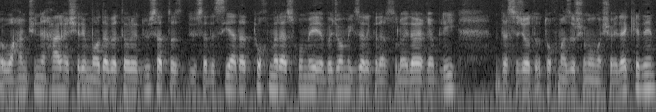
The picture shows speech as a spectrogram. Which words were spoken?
و همچنین هر حشره ماده به طور 200 تا 230 عدد تخم رسخو به جا می‌گذاره که در سلایدهای قبلی دستجات تخم از شما مشاهده کردین.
